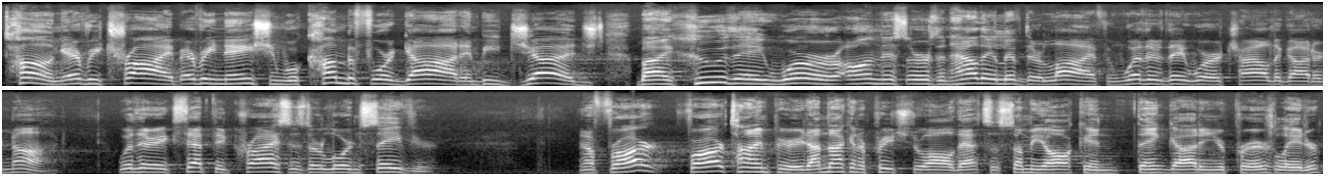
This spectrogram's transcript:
tongue, every tribe, every nation will come before God and be judged by who they were on this earth and how they lived their life and whether they were a child of God or not, whether they accepted Christ as their Lord and Savior. Now, for our, for our time period, I'm not going to preach through all that, so some of y'all can thank God in your prayers later.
